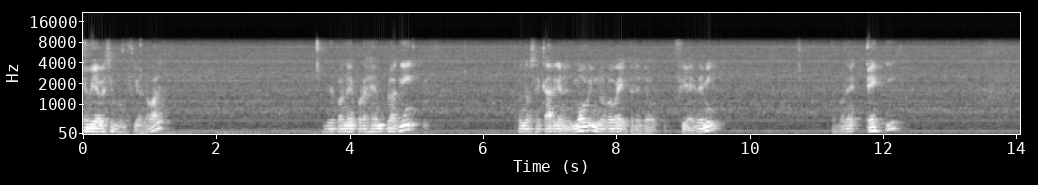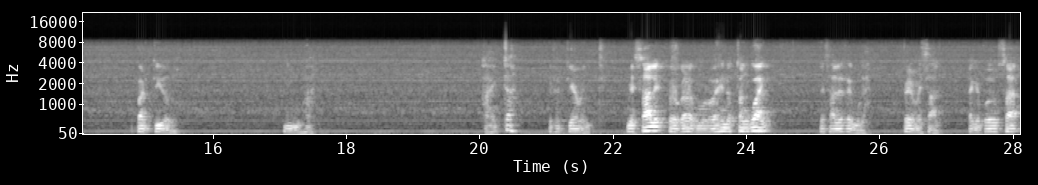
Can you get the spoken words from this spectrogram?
y voy a ver si funciona, ¿vale? Voy a poner, por ejemplo, aquí, cuando se cargue en el móvil, no lo veis, pero yo fiáis de mí. Voy a poner X partido 2. Dibujar. Ahí está, efectivamente. Me sale, pero claro, como lo ves no es tan guay, me sale regular. Pero me sale. La que puedo usar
